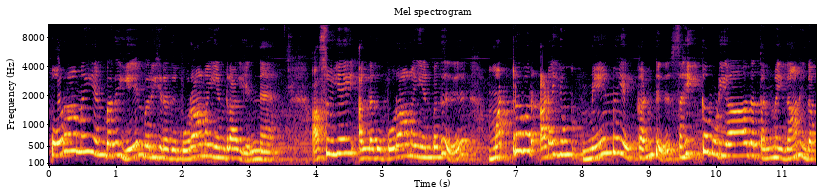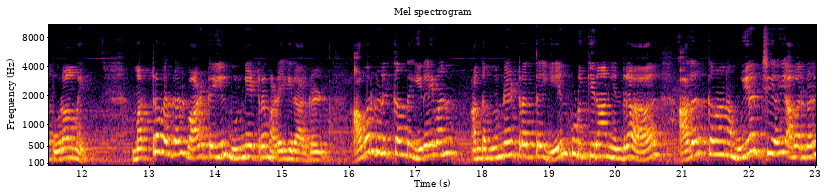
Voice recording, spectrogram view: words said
பொறாமை என்பது ஏன் வருகிறது? பொறாமை என்றால் என்ன? அசூயை அல்லது பொறாமை என்பது மற்றவர் அடையும் மேன்மையை கண்டு சகிக்க முடியாத தன்மைதான் இந்த பொறாமை. மற்றவர்கள் வாழ்க்கையில் முன்னேற்றம் அடைகிறார்கள். அவர்களுக்கு அந்த இறைவன் அந்த முன்னேற்றத்தை ஏன் கொடுக்கிறான் என்றால் அதற்கான முயற்சியை அவர்கள்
